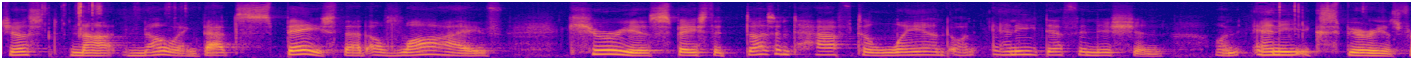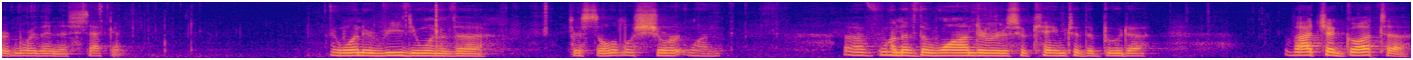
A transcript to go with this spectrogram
Just not knowing. That space, that alive, curious space that doesn't have to land on any definition on any experience for more than a second. I want to read you one of the, just a little short one, of one of the wanderers who came to the Buddha, Vacchagotta,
